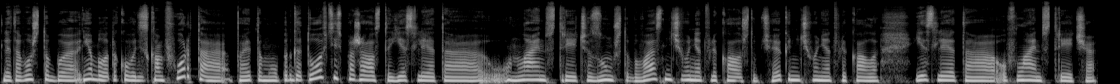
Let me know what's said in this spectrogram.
для того, чтобы не было такого дискомфорта. Поэтому подготовьтесь, пожалуйста, если это онлайн-встреча, Zoom, чтобы вас ничего не отвлекало, чтобы человека ничего не отвлекало. Если это офлайн встреча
